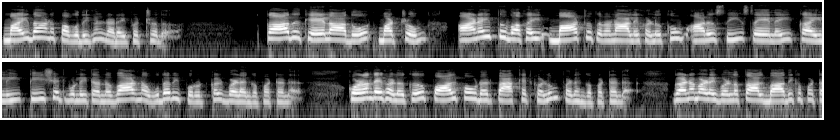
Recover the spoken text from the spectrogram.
மைதான பகுதியில் நடைபெற்றது. காது கேளாதோர் மற்றும் அனைத்து வகை மாற்றுத்திறனாளிகளுக்கும் அரிசி சேலை கைலி டிஷர்ட் உள்ளிட்ட நிவாரண உதவிப் பொருட்கள் வழங்கப்பட்டன. குழந்தைகளுக்கு பால் பவுடர் பாக்கெட்களும் வழங்கப்பட்டன. கனமழை வெள்ளத்தால் பாதிக்கப்பட்ட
